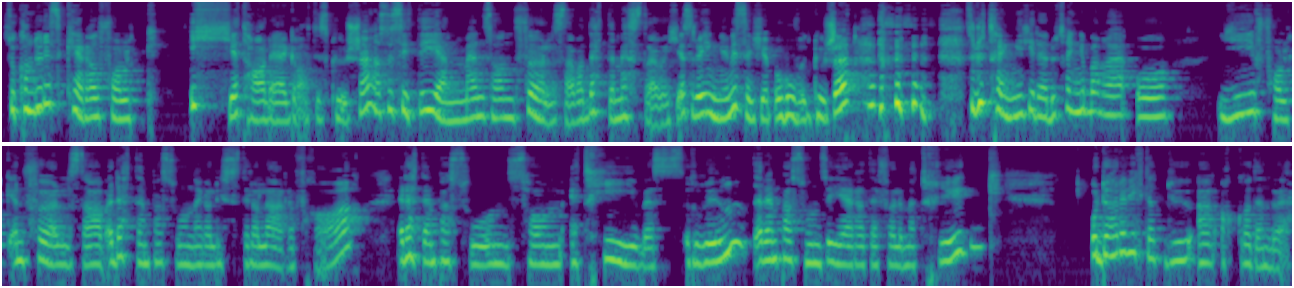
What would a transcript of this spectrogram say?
så kan du risikere at folk ikke tar det gratiskurset. Altså sitter igjen med en sånn følelse av at dette mestrer jeg ikke, så det er ingen hvis jeg kjøper hovedkurset. så du trenger ikke det. Du trenger bare å gi folk en følelse av er dette en person jeg har lyst til å lære fra? Er dette en person som jeg trives rundt? Er det en person som gjør at jeg føler meg trygg? Og da er det viktig at du er akkurat den du er.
